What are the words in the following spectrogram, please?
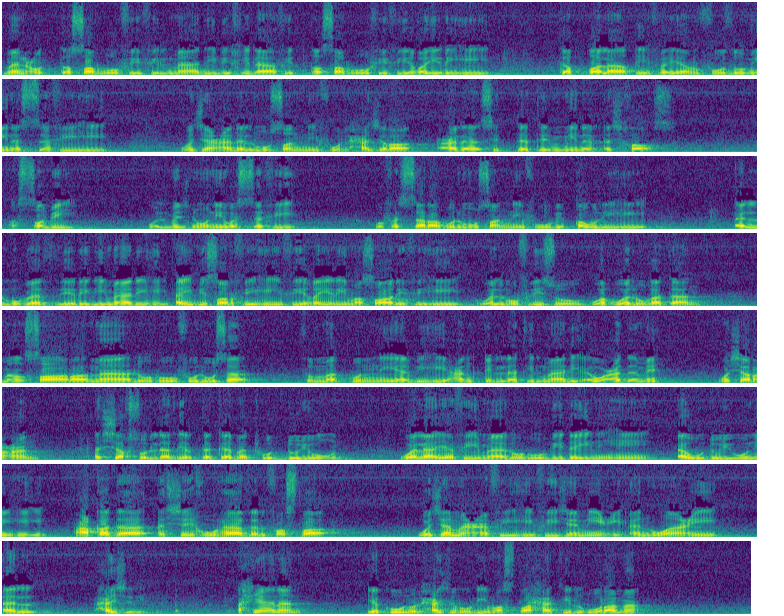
منع التصرف في المال بخلاف التصرف في غيره كالطلاق فينفذ من السفيه وجعل المصنف الحجر على ستة من الأشخاص الصبي والمجنون والسفيه وفسره المصنف بقوله المبذر لماله أي بصرفه في غير مصارفه والمفلس وهو لغة من صار ماله فلوسا ثم كني به عن قلة المال أو عدمه وشرعا الشخص الذي ارتكبته الديون ولا يفي ماله بدينه أو ديونه. عقد الشيخ هذا الفصل وجمع فيه في جميع أنواع الحجر. أحيانا يكون الحجر لمصلحة الغرماء.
